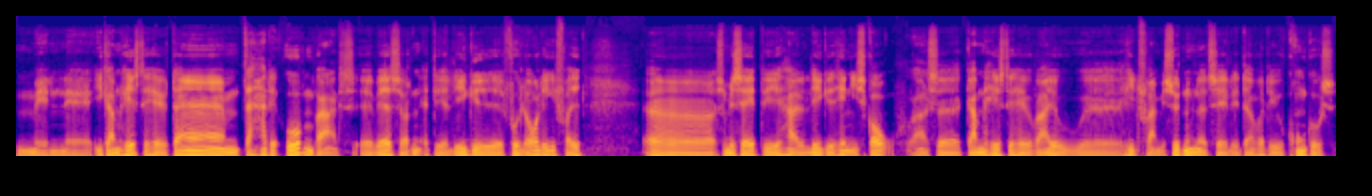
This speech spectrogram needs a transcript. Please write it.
Men øh, i Gamle Hestehave, der, der har det åbenbart øh, været sådan, at det har ligget, øh, fået lov at ligge i fred. Øh, som jeg sagde, det har ligget hen i skov. Altså, Gamle Hestehave var jo øh, helt frem i 1700-tallet, der var det jo krongods,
